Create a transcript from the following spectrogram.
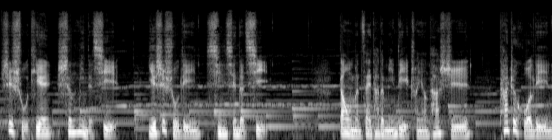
是属天生命的气，也是属灵新鲜的气。当我们在他的名里传扬他时，他这活灵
